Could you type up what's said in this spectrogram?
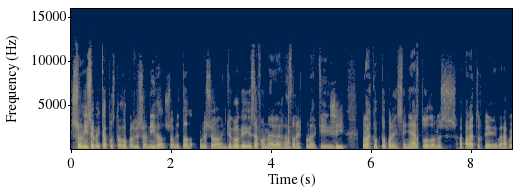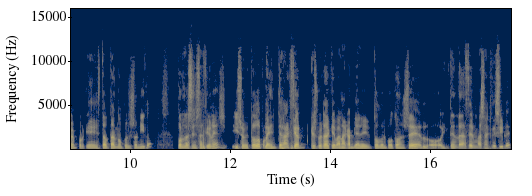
Sony se ve que ha apostado por el sonido, sobre todo. Por eso yo creo que esa fue una de las razones por las que, Sí, por las que optó por enseñar todos los aparatos que van a poner, porque está optando por el sonido, por las sensaciones y sobre todo por la interacción, que es verdad que van a cambiar el- todo el botón ser, lo intentan hacer más accesible.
